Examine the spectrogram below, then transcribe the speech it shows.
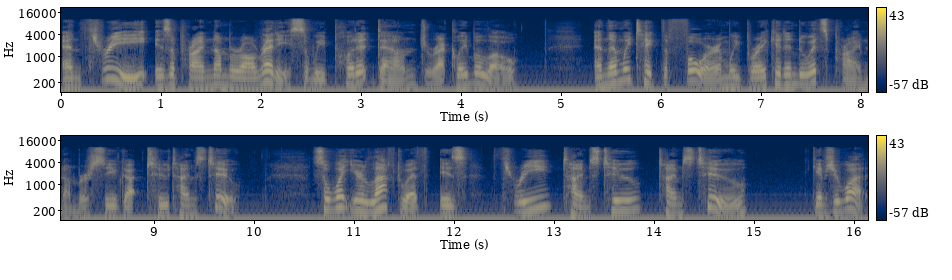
And 3 is a prime number already, so we put it down directly below. And then we take the 4 and we break it into its prime number, so you've got 2 times 2. So what you're left with is 3 times 2 times 2 gives you what?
